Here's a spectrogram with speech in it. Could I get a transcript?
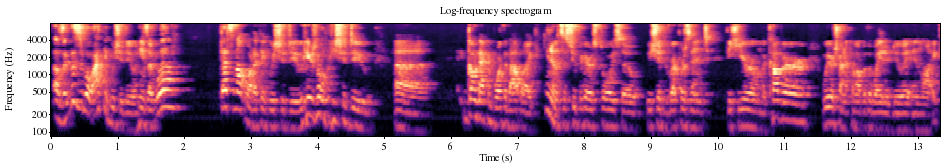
I was like, this is what I think we should do, and he's like, well, that's not what I think we should do. Here's what we should do. Uh, going back and forth about like, you know, it's a superhero story, so we should represent the hero on the cover. We were trying to come up with a way to do it in like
